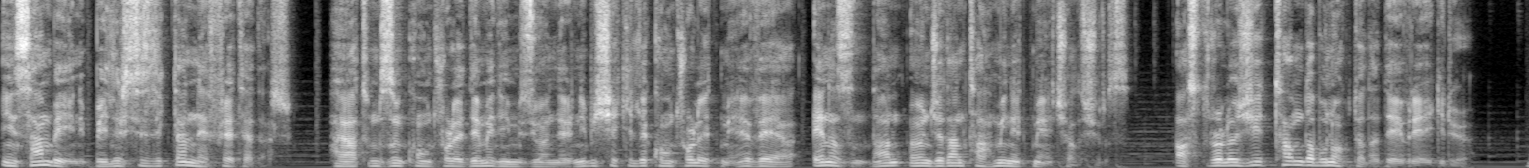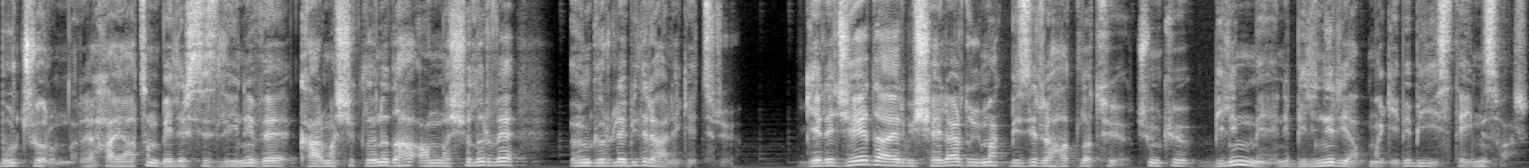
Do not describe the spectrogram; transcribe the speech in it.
İnsan beyni belirsizlikten nefret eder. Hayatımızın kontrol edemediğimiz yönlerini bir şekilde kontrol etmeye veya en azından önceden tahmin etmeye çalışırız. Astroloji tam da bu noktada devreye giriyor. Burç yorumları hayatın belirsizliğini ve karmaşıklığını daha anlaşılır ve öngörülebilir hale getiriyor. Geleceğe dair bir şeyler duymak bizi rahatlatıyor. Çünkü bilinmeyeni bilinir yapma gibi bir isteğimiz var.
